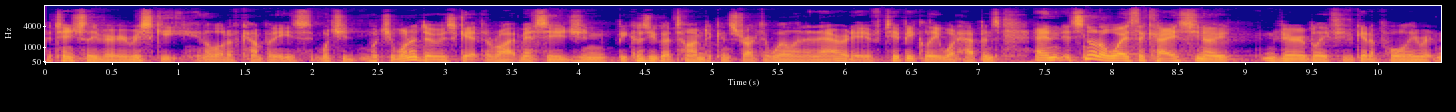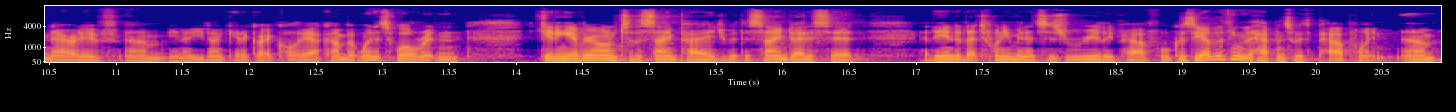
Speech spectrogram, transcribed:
potentially very risky in a lot of companies. What you what you want to do is get the right message, and because you've got time to construct it well in a narrative, typically what happens, and it's not always the case. You know, invariably if you get a poorly written narrative, um, you know you don't get a great quality outcome. But when it's well written, getting everyone to the same page with the same data set at the end of that 20 minutes is really powerful. Because the other thing that happens with PowerPoint um,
